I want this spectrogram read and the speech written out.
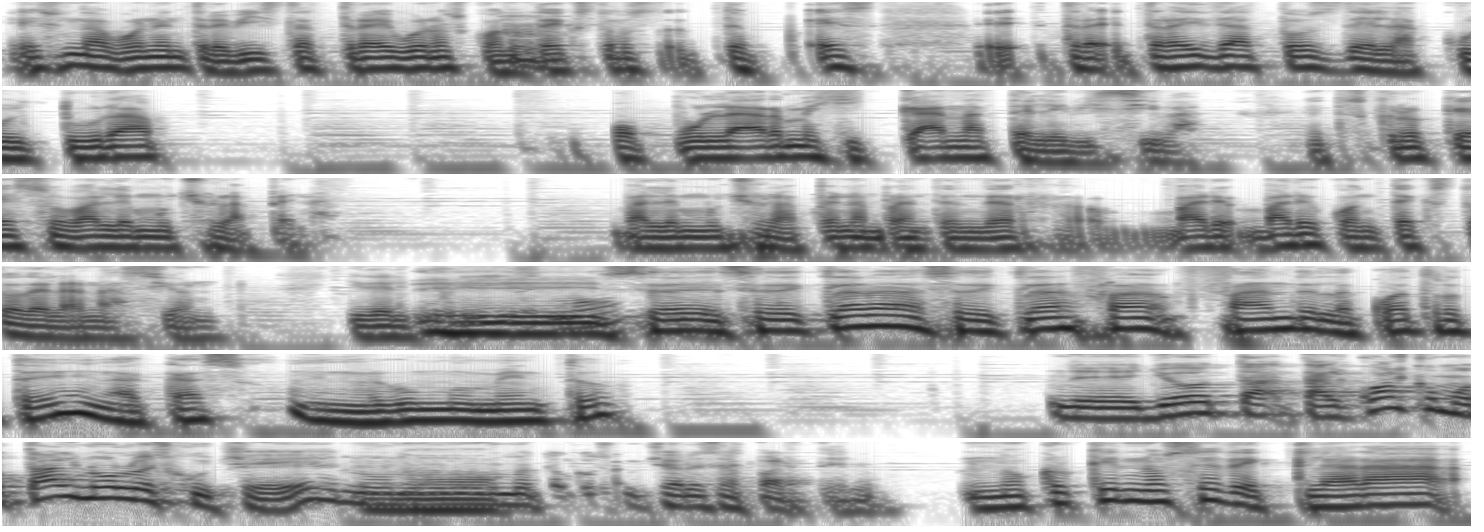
Es una buena entrevista, trae buenos contextos, te- es, eh, trae, trae datos de la cultura popular mexicana televisiva. Entonces creo que eso vale mucho la pena. Vale mucho la pena para entender varios, varios contextos de la nación y del prismo. ¿Y se, se declara, se declara fa- fan de la 4T, acaso, en algún momento? Eh, yo ta- tal cual como tal no lo escuché, ¿eh? no, no. No. no me tocó escuchar esa parte. ¿no? No, creo que no se declara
